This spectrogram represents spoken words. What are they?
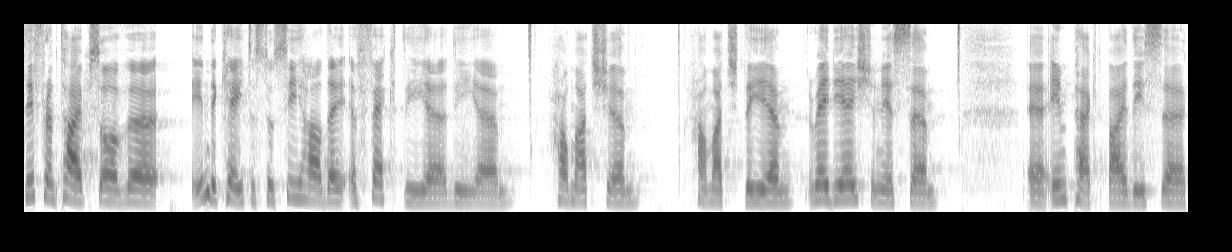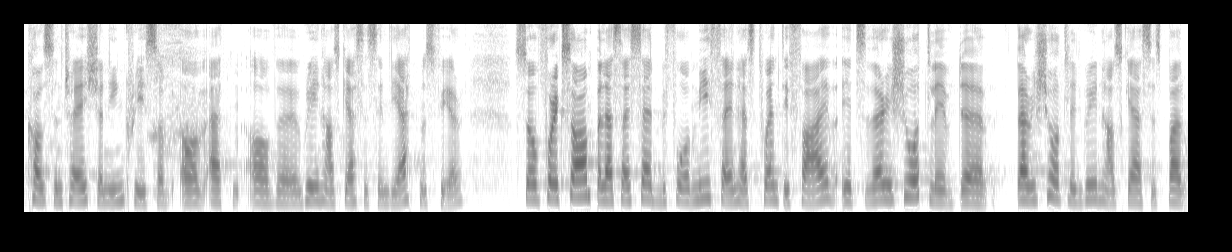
different types of uh, indicators to see how they affect the, uh, the um, how much um, how much the um, radiation is um, uh, impacted by this uh, concentration increase of, of, of uh, greenhouse gases in the atmosphere. So for example, as I said before, methane has 25. It's very short-lived, uh, very short-lived greenhouse gases, but,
